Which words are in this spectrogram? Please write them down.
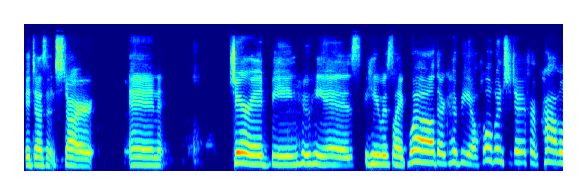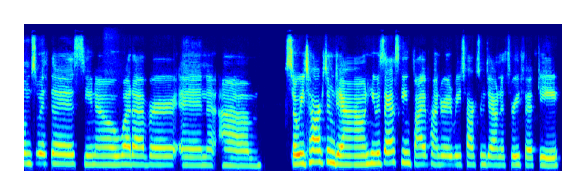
it doesn't start. And Jared, being who he is, he was like, Well, there could be a whole bunch of different problems with this, you know, whatever. And um, so we talked him down. He was asking 500. We talked him down to 350.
